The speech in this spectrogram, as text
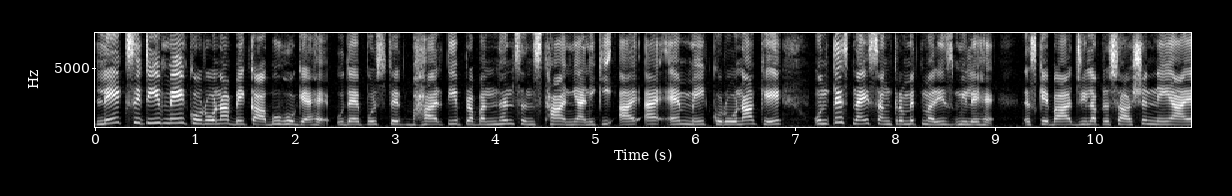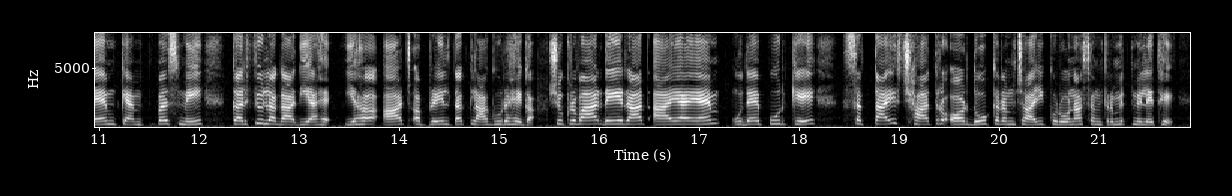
लेक सिटी में कोरोना बेकाबू हो गया है। उदयपुर स्थित भारतीय प्रबंधन संस्थान, यानी कि आईआईएम में कोरोना के 29 नए संक्रमित मरीज़ मिले हैं। इसके बाद जिला प्रशासन ने आईआईएम कैंपस में कर्फ्यू लगा दिया है। यह 8 अप्रैल तक लागू रहेगा। शुक्रवार देर रात आईआईएम उदयपुर के 27 छात्र और दो कर्मचारी कोरोना संक्रमित मिले थे।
